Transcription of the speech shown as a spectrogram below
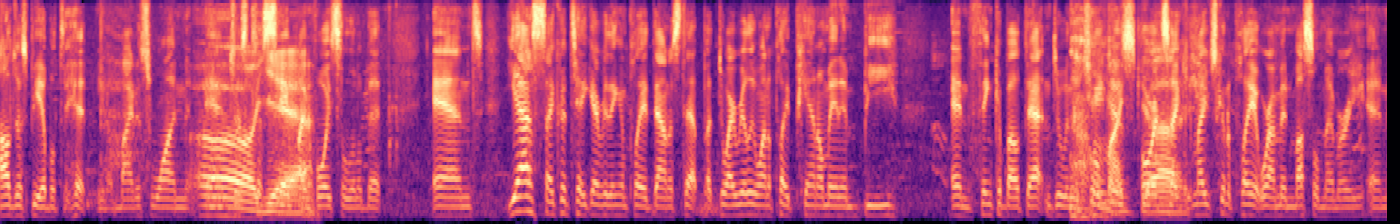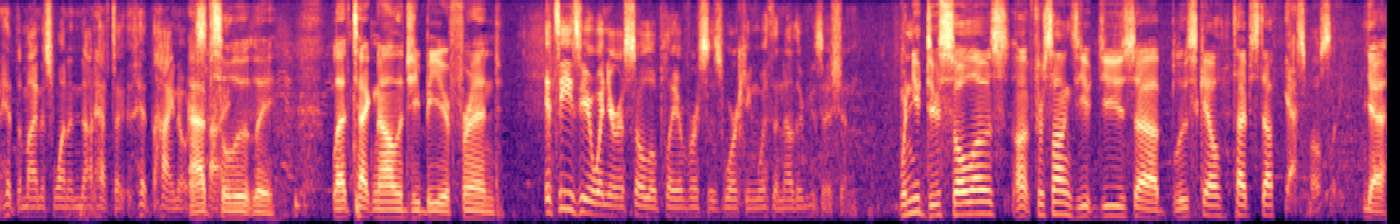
I'll just be able to hit you know minus one and just Oh, to save my voice a little bit. And yes, I could take everything and play it down a step, but do I really want to play Piano Man in B and think about that and doing the Oh changes? or it's like, am I just going to play it where I'm in muscle memory and hit the minus one and not have to hit the high note? as high? Absolutely. Let technology be your friend. It's easier when you're a solo player versus working with another musician. When you do solos uh, for songs, you do you use uh, blue scale type stuff? Yes, mostly. Yeah.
